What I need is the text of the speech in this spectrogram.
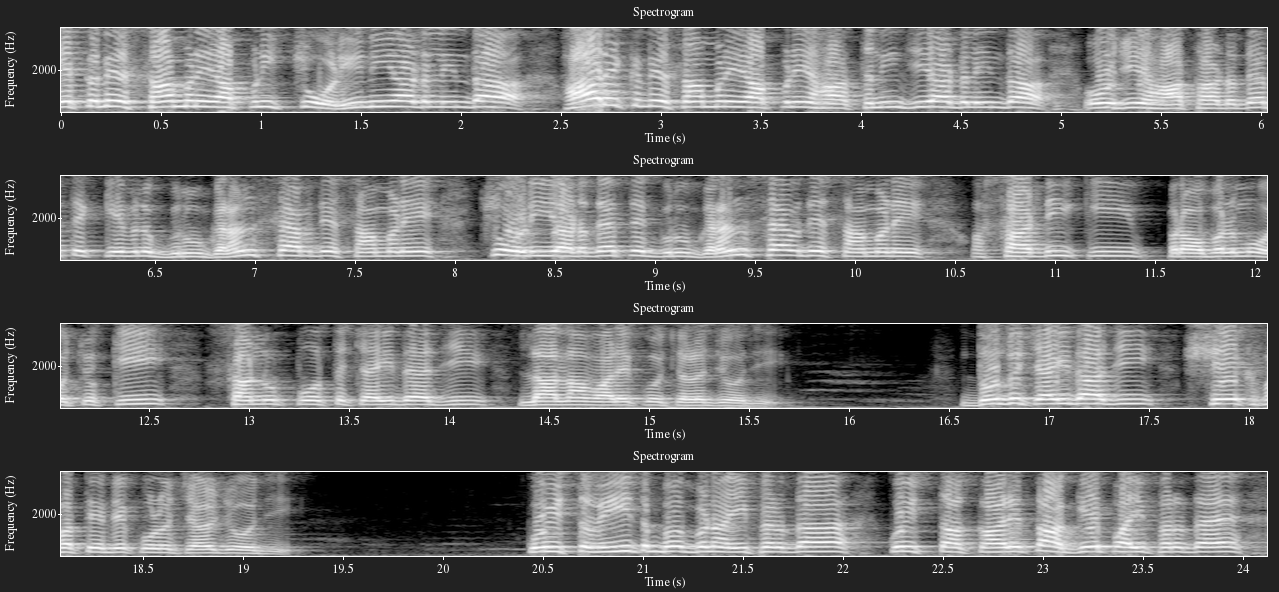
ਇੱਕ ਦੇ ਸਾਹਮਣੇ ਆਪਣੀ ਝੋਲੀ ਨਹੀਂ ਅੱਡ ਲੈਂਦਾ। ਹਰ ਇੱਕ ਦੇ ਸਾਹਮਣੇ ਆਪਣੇ ਹੱਥ ਨਹੀਂ ਜੀ ਅੱਡ ਲੈਂਦਾ। ਉਹ ਜੇ ਹੱਥ ਅੱਡਦਾ ਤੇ ਕੇਵਲ ਗੁਰੂ ਗ੍ਰੰਥ ਸਾਹਿਬ ਦੇ ਸਾਹਮਣੇ ਝੋਲੀ ਅੱਡਦਾ ਤੇ ਗੁਰੂ ਗ੍ਰੰਥ ਸਾਹਿਬ ਦੇ ਸਾਹਮਣੇ ਸਾਡੀ ਕੀ ਪ੍ਰੋਬਲਮ ਹੋ ਚੁੱਕੀ? ਸਾਨੂੰ ਪੁੱਤ ਚਾਹੀਦਾ ਜੀ। ਲਾਲਾਂ ਵਾਲੇ ਕੋਲ ਚਲ ਜਾਓ ਜੀ। ਦੁੱਧ ਚਾਹੀਦਾ ਜੀ, ਸ਼ੇਖ ਫਤਿਹ ਦੇ ਕੋਲ ਚਲ ਜਾਓ ਜੀ। ਕੋਈ ਤਵੀਤ ਬ- ਬਣਾਈ ਫਿਰਦਾ, ਕੋਈ ਤਾਂ, ਕਾਲੇ ਧਾਗੇ ਪਾਈ ਫਿਰਦਾ ਹੈ,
